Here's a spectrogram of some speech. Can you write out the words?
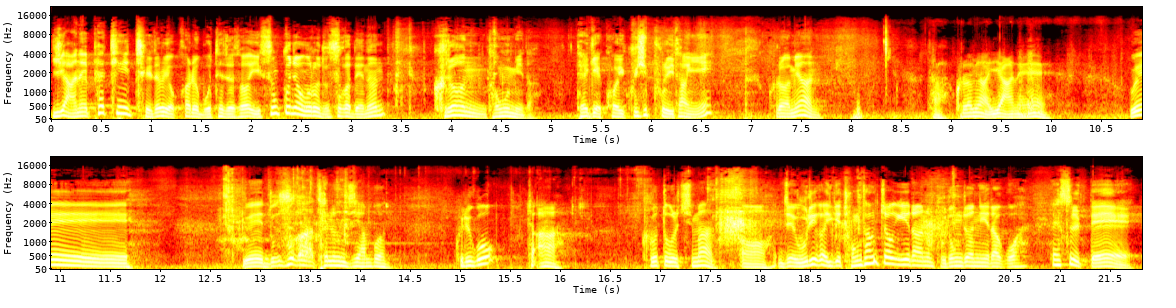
이 안에 패킹이 제대로 역할을 못 해줘서 이 숨구멍으로 누수가 되는 그런 경우입니다. 대개 거의 90% 이상이. 그러면 자 그러면 이 안에 왜, 왜 누수가 되는지 한번. 그리고, 자, 아, 그것도 그렇지만, 어, 이제 우리가 이게 정상적이라는 부동전이라고 하- 했을 때,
